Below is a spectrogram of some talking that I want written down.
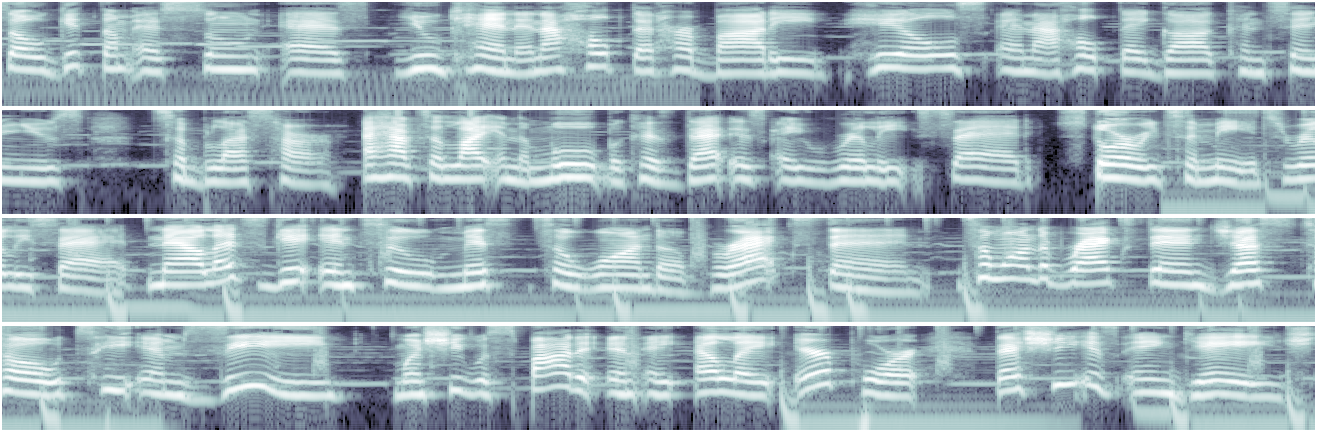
So get them as soon as you can. And I hope that her body heals and I hope that God continues to bless her. I have to lighten the mood because that is a really sad story to me. It's really sad. Now let's get into Miss Towanda Braxton. Towanda Braxton just told TMZ when she was spotted in a LA airport that she is engaged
